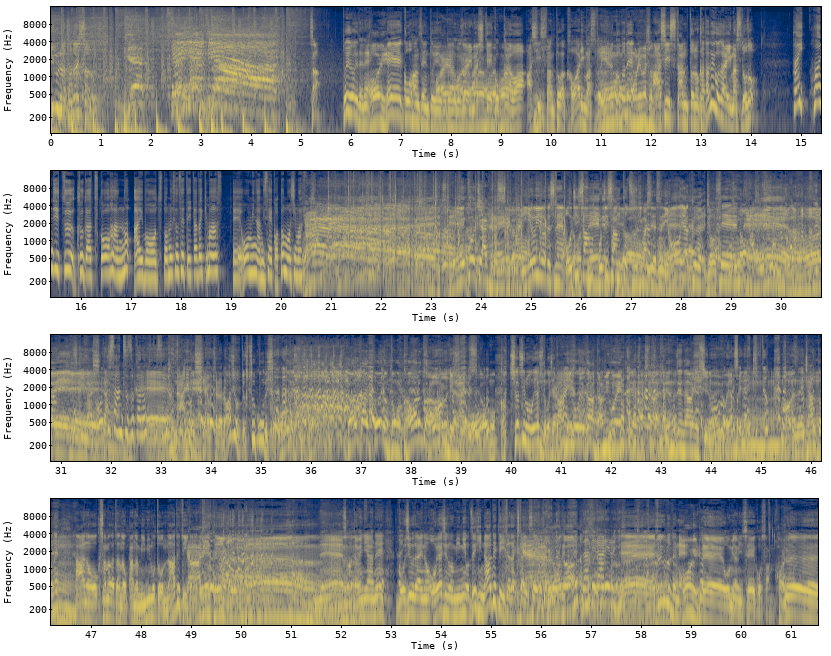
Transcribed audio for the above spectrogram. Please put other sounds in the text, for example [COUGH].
西村忠久のさあというわけでね、はい。えー後半戦ということでございましてはいはいはいはいここからはアシスタントが変わりますということで、うん変わりましたね。アシスタントの方でございます。どうぞ。はい、本日9月後半の相棒を務めさせていただきます。えー、大南聖子と申します。聖子ちゃんですよ。いよいよですねおじさんおじさんと続きましてですねようやく女性のアシスタントが、えーつきました。おじさん続かなくてえーすいません。何をしちゃいましたらラジオって普通こうでしょ。[LAUGHS] 大体声のトーンが変わるから変わるでしいいんじゃないですか。ょもう。ガッチガチの親父とかじゃダない。ミ声からダミ声っていうのはさ全然ダメですよ。やっぱりね面白いけど。もうねちゃんとねあの奥様方のあの耳元を撫でていかな撫きゃいえそのためにはね50代の親父の耳をぜひ撫でていただきたい。撫でられるに。えーということでね、はい。えー大南聖子さん、はい。え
